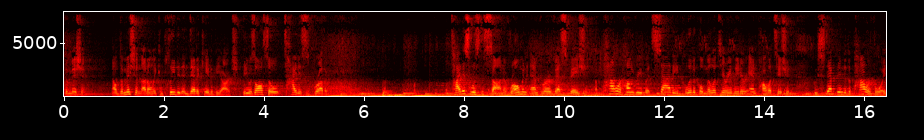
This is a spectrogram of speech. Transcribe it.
Domitian. Now, Domitian not only completed and dedicated the arch, but he was also Titus's brother. Titus was the son of Roman Emperor Vespasian, a power hungry but savvy political military leader and politician who stepped into the power void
